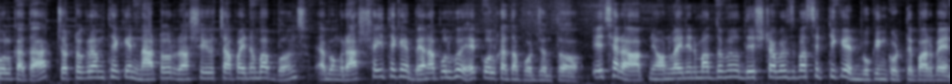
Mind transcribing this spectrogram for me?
কলকাতা, চট্টগ্রাম থেকে নাটোর, রাজশাহী ও চাঁপাইনবাবগঞ্জ এবং রাজশাহী থেকে বেনাপোল হয়ে কলকাতা পর্যন্ত। এছাড়া আপনি অনলাইনের মাধ্যমেও দেশ ট্রাভেলস বাসের টিকিট বুকিং করতে পারবেন।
